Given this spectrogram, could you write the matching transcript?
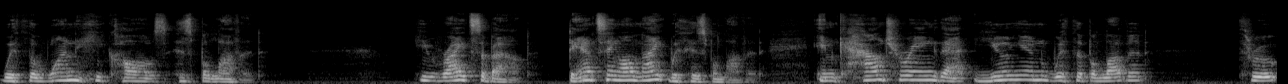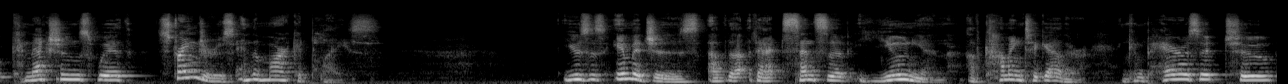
with the one he calls his beloved. He writes about dancing all night with his beloved, encountering that union with the beloved through connections with strangers in the marketplace. Uses images of the, that sense of union, of coming together, and compares it to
